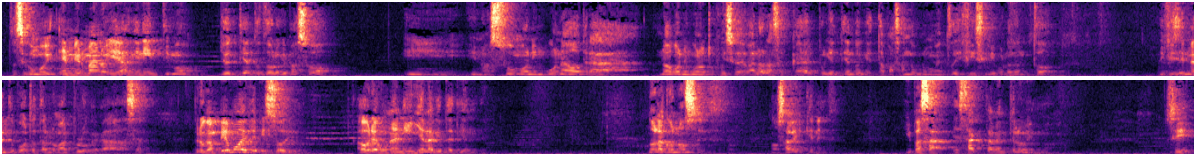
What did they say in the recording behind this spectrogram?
Entonces, como es mi hermano y es alguien íntimo, yo entiendo todo lo que pasó y, no asumo ninguna otra no hago ningún otro juicio de valor acerca de él, porque entiendo que está pasando un momento difícil y por lo tanto difícilmente puedo tratarlo mal por lo que acaba de hacer. Pero cambiemos el episodio. Ahora es una niña la que te atiende. No la conoces, no sabes quién es. Y pasa exactamente lo mismo. ¿Sí?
